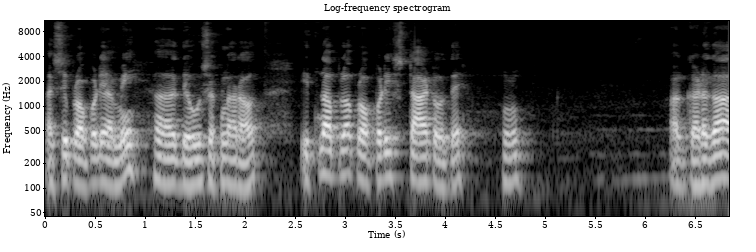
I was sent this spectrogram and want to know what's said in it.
अशी प्रॉपर्टी आम्ही देऊ शकणार आहोत. इथनं आपला प्रॉपर्टी स्टार्ट होते. गडगा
